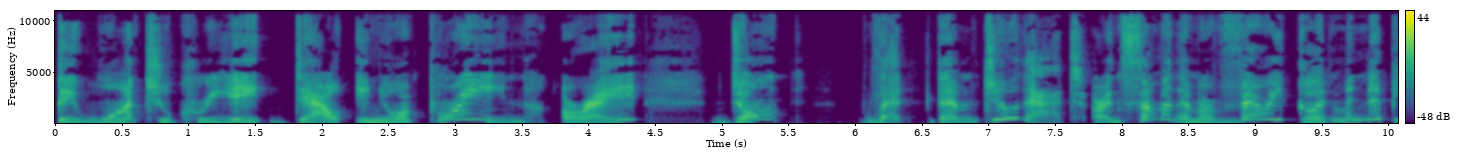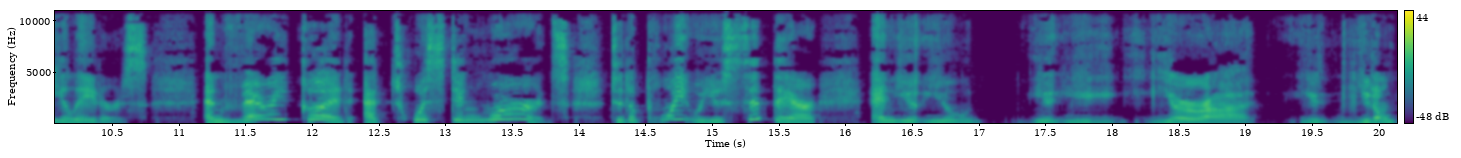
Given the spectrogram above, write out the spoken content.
They want to create doubt in your brain, all right? Don't let them do that. And some of them are very good manipulators and very good at twisting words to the point where you sit there and you you you you you're uh you you don't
